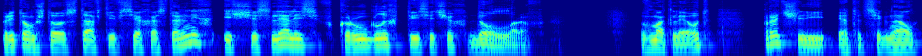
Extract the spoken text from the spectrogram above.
при том, что ставки всех остальных исчислялись в круглых тысячах долларов. В Маклеод прочли этот сигнал.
